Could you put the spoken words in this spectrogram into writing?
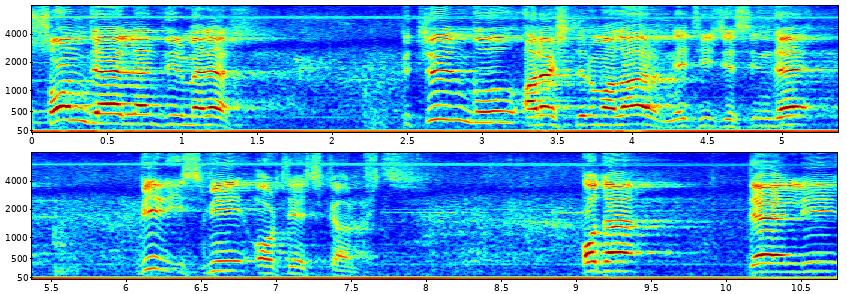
Son değerlendirmeler, bütün bu araştırmalar neticesinde bir ismi ortaya çıkarmıştır. O da değerli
